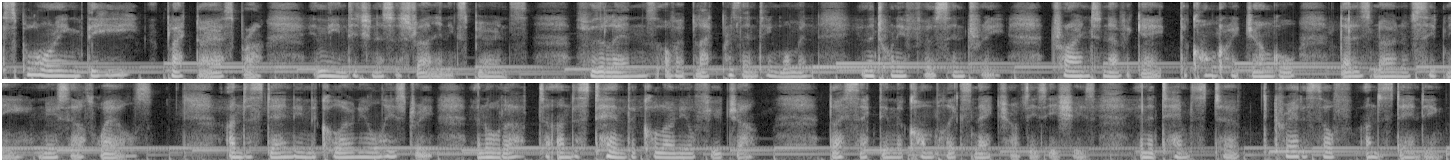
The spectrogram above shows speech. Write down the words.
exploring the black diaspora in the Indigenous Australian experience through the lens of a black presenting woman in the 21st century, trying to navigate the concrete jungle that is known of Sydney, New South Wales. Understanding the colonial history in order to understand the colonial future, dissecting the complex nature of these issues in attempts to create a self understanding.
